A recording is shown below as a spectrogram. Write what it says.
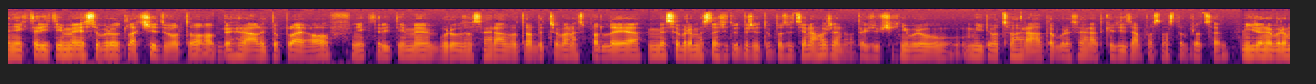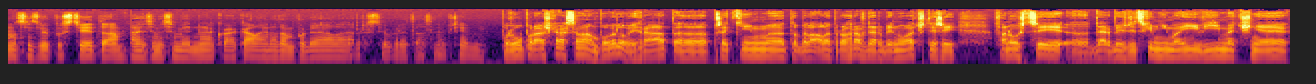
některé týmy se budou tlačit o to, aby hráli to playoff, některé týmy budou zase hrát o to, aby třeba nespadly a my se budeme snažit udržet tu pozici nahoře, no. takže všichni budou mít o co hrát a bude se hrát každý zápas na 100%. Nikdo nebude moc nic vypustit a, a já si myslím jedno, jako jaká lajna tam půjde, ale prostě bude to asi nepříjemný. Po dvou porážkách se vám povedlo vyhrát, eh, předtím to byla ale prohra v derby 0-4. Fanoušci eh, derby vždycky vnímají výjimečně, jak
